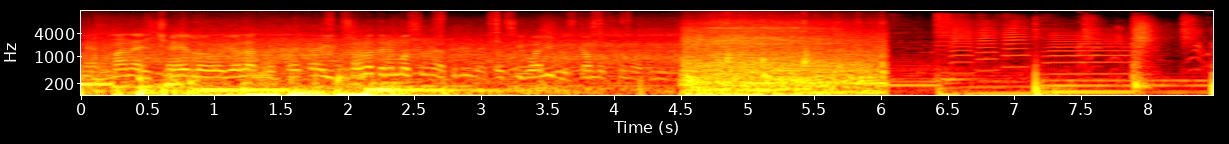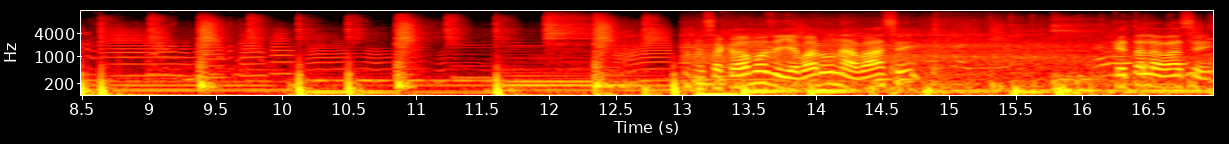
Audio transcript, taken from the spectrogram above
mi hermana el cello, yo la trompeta y solo tenemos una atril, entonces igual y buscamos una atril. Nos acabamos de llevar una base. ¿Qué tal la base?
